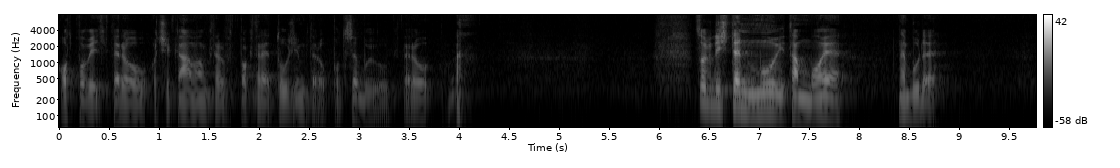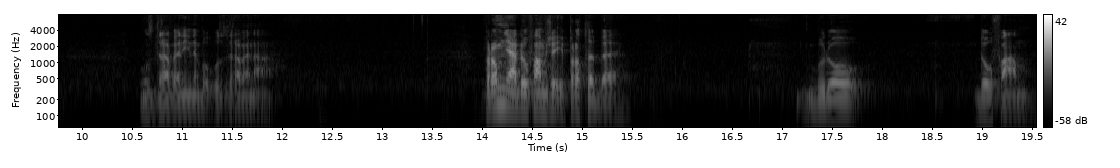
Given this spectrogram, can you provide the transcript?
odpověď, kterou očekávám, kterou, po které toužím, kterou potřebuju, kterou... Co když ten můj, ta moje, nebude uzdravený nebo uzdravená? Pro mě a doufám, že i pro tebe budou doufám,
